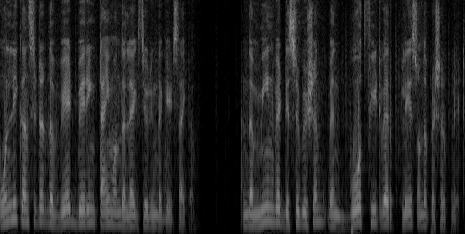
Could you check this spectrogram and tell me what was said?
only consider the weight bearing time on the legs during the gait cycle and the mean weight distribution when both feet were placed on the pressure plate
